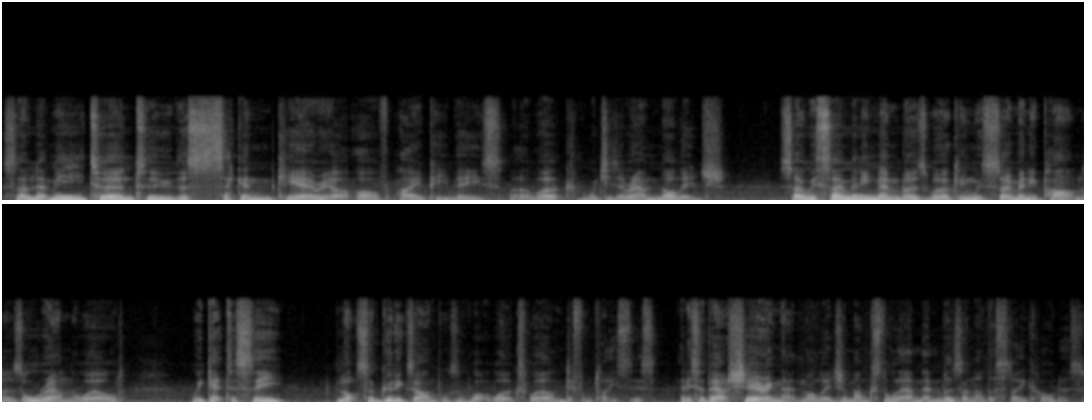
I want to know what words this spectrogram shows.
So let me turn to the second key area of IAPB's uh, work, which is around knowledge. So with so many members working with so many partners all around the world, we get to see lots of good examples of what works well in different places. And it's about sharing that knowledge amongst all our members and other stakeholders.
